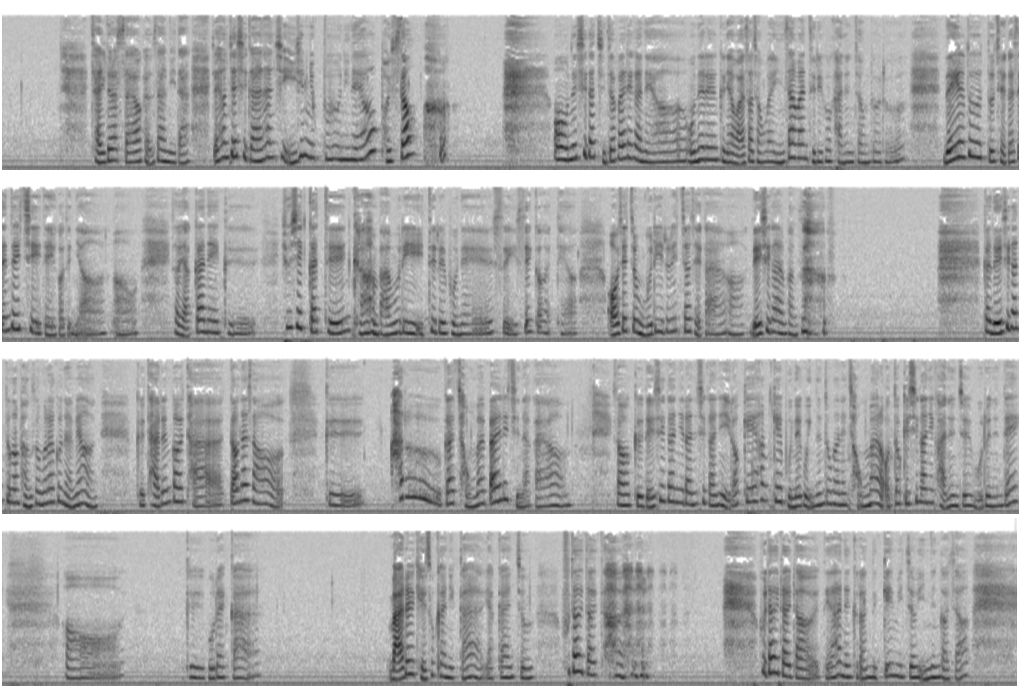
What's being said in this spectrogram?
잘 들었어요. 감사합니다. 자, 현재 시간 1시 26분이네요. 벌써? 어, 오늘 시간 진짜 빨리 가네요. 오늘은 그냥 와서 정말 인사만 드리고 가는 정도로. 내일도 또 제가 샌드위치 데이거든요. 어, 그래서 약간의 그 휴식 같은 그런 마무리 이틀을 보낼 수 있을 것 같아요. 어제 좀 무리를 했죠, 제가. 어, 4시간 방송. 그러니까 4시간 동안 방송을 하고 나면 그 다른 걸 다 떠나서 그 하루가 정말 빨리 지나가요. 그래서 그 4시간이라는 시간이 이렇게 함께 보내고 있는 동안에 정말 어떻게 시간이 가는 줄 모르는데, 어, 그, 뭐랄까, 말을 계속하니까 약간 좀 후덜덜덜, 후덜덜덜 하는 그런 느낌이 좀 있는 거죠.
